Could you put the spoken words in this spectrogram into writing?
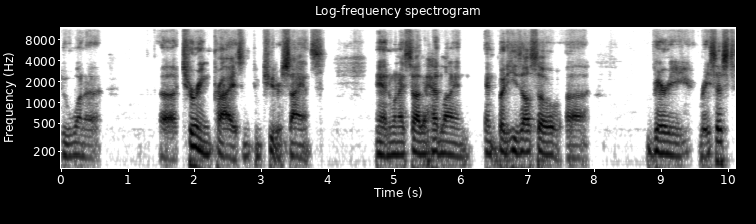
who won a, a Turing Prize in computer science. And when I saw the headline, and but he's also uh, very racist.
